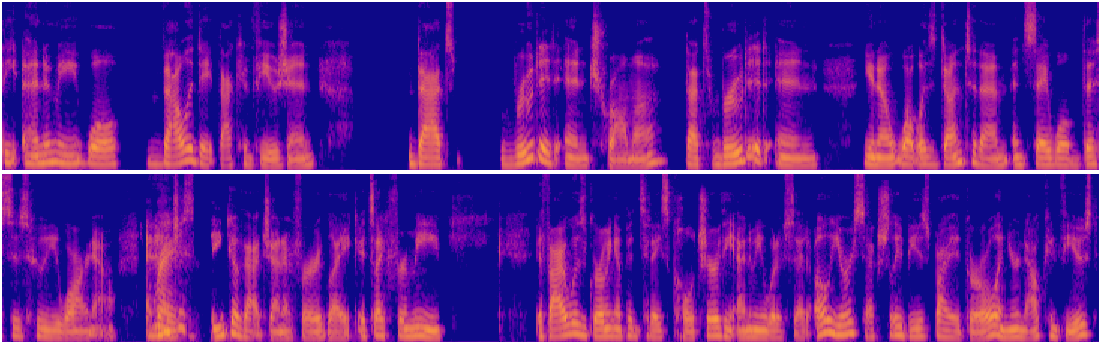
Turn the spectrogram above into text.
The enemy will validate that confusion that's rooted in trauma, that's rooted in, you know, what was done to them and say, well, this is who you are now. And right. I just think of that, Jennifer. Like, it's like for me, if I was growing up in today's culture, the enemy would have said, Oh, you were sexually abused by a girl and you're now confused,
